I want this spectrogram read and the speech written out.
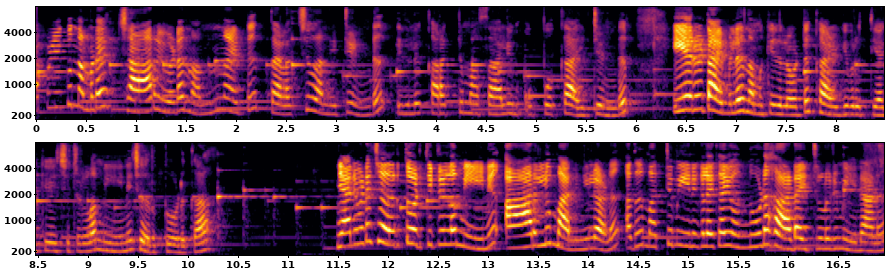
അപ്പോഴേക്കും നമ്മുടെ ചാറ് ഇവിടെ നന്നായിട്ട് തിളച്ച് വന്നിട്ടുണ്ട്. ഇതിൽ കറക്റ്റ് മസാലയും ഉപ്പൊക്കെ ആയിട്ടുണ്ട്. ഈ ഒരു ടൈമിൽ നമുക്ക് ഇതിലോട്ട് കഴുകി വൃത്തിയാക്കി വെച്ചിട്ടുള്ള മീൻ ചേർത്ത് കൊടുക്കാം. ഞാനിവിടെ ചേർത്ത് കൊടുത്തിട്ടുള്ള മീൻ ആറിലും മഞ്ഞിലാണ് അത് മറ്റു മീനുകളെക്കായി ഒന്നുകൂടെ ഹാർഡായിട്ടുള്ളൊരു മീനാണ്.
